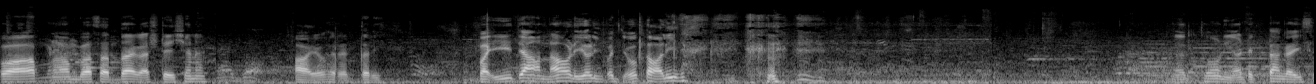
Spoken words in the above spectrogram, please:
ਵਾਹ ਆਪਣਾ ਬਸ ਦਾ ਹੈਗਾ ਸਟੇਸ਼ਨ ਆਇਓ ਫਿਰ ਇੱਧਰ ਹੀ। ਭਾਈ ਧਿਆਨ ਨਾਲ ਹੌਲੀ ਹੌਲੀ ਭੱਜੋ ਕਾਲੀ ਇੱਥੋਂ ਹੋਣੀਆਂ ਟਿਕਟਾਂ ਗਾਇਸ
